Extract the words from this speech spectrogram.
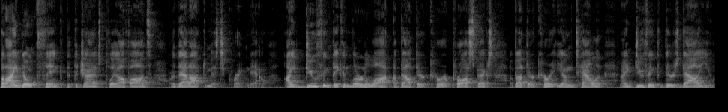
But I don't think that the Giants' playoff odds are that optimistic right now. I do think they can learn a lot about their current prospects, about their current young talent, and I do think that there's value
